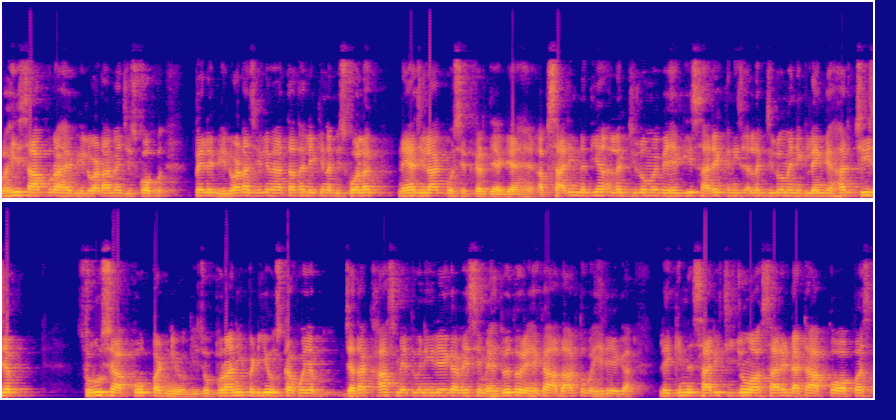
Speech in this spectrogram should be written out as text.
वही शाहपुरा है भीलवाड़ा में, जिसको पहले भीलवाड़ा ज़िले में आता था, लेकिन अब इसको अलग नया जिला घोषित कर दिया गया है। अब सारी नदियाँ अलग जिलों में बहेगी, सारे खनिज अलग जिलों में निकलेंगे। हर चीज़ अब शुरू से आपको पढ़नी होगी। जो पुरानी पढ़ी है, उसका कोई अब ज़्यादा खास महत्व नहीं रहेगा, वैसे महत्व तो रहेगा, आधार तो वही रहेगा, लेकिन सारी चीज़ों और सारे डाटा आपको वापस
